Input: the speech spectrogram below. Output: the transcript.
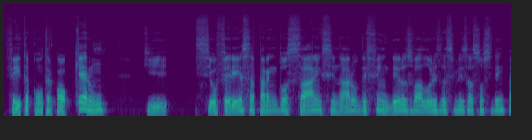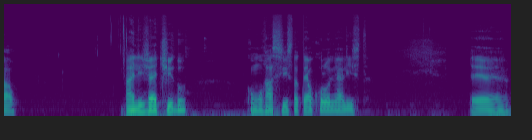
feita contra qualquer um que se ofereça para endossar, ensinar ou defender os valores da civilização ocidental. Ali já é tido como racista até o colonialista. É...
